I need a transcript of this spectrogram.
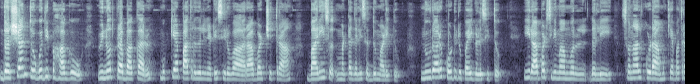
ದರ್ಶನ್, ತೂಗುದೀಪ್ ಹಾಗೂ ವಿನೋದ್ ಪ್ರಭಾಕರ್ ಮುಖ್ಯ ಪಾತ್ರದಲ್ಲಿ ನಟಿಸಿರುವ ರಾಬರ್ಟ್ ಚಿತ್ರ ಭಾರೀ ಮಟ್ಟದಲ್ಲಿ ಸದ್ದು ಮಾಡಿತು ನೂರಾರು ಕೋಟಿ ರೂಪಾಯಿ ಗಳಿಸಿತ್ತು. ಈ ರಾಬರ್ಟ್ ಸಿನಿಮಾ ಮೂಲದಲ್ಲಿ ಸೊನಾಲ್ ಕೂಡ ಮುಖ್ಯ ಪಾತ್ರ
